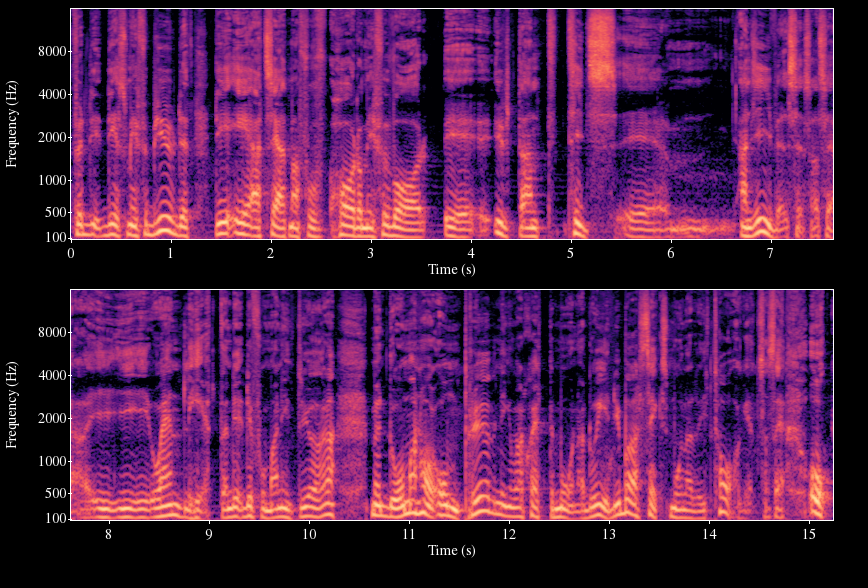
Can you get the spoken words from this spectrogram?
För det, det, som är förbjudet det är att säga att man får ha dem i förvar eh, utan tidsangivelse eh, så att säga, i, i oändligheten. Det, det, får man inte göra. Men då man har omprövning var sjätte månad, då är det ju bara sex månader i taget. Så att säga. Och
